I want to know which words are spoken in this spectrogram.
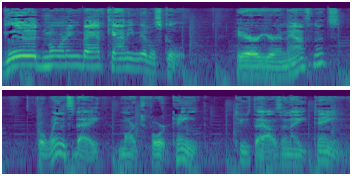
Good morning, Bath County Middle School. Here are your announcements for Wednesday, March 14th, 2018.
